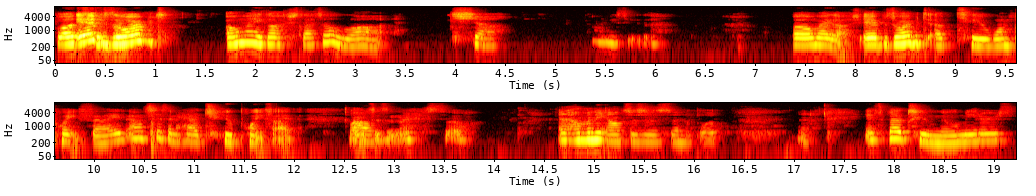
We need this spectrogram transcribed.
Blood's it different. absorbed. Oh my gosh, that's a lot. Yeah. Let me see that. Oh my gosh, it absorbed up to 1.5 ounces, and I had 2.5 Wow. ounces in there. So And how many ounces is in the blood? it's about two millimeters.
